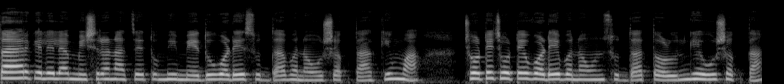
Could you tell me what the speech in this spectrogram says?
तयार केलेल्या मिश्रणाचे तुम्ही मेदू वडेसुद्धा बनवू शकता किंवा छोटे छोटे वडे बनवूनसुद्धा तळून घेऊ शकता.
